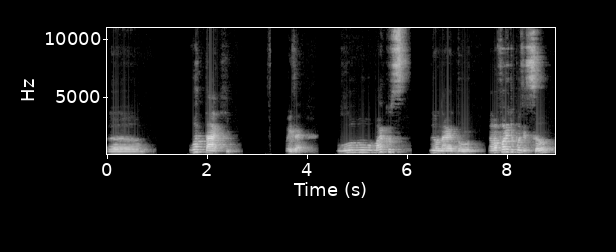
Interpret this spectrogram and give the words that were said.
Uh, o ataque. O Marcos Leonardo estava fora de posição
